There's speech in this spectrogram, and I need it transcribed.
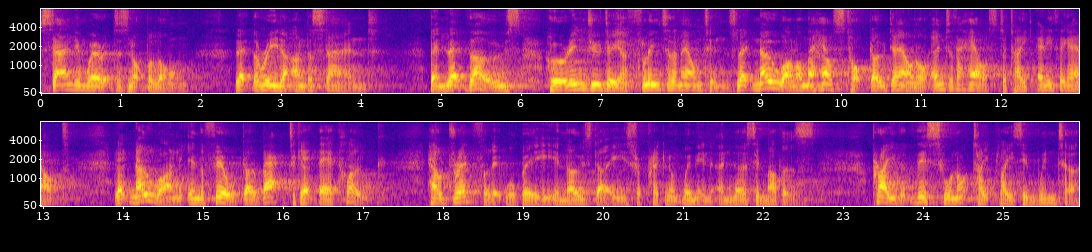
standing where it does not belong, let the reader understand. Then let those who are in Judea flee to the mountains. Let no one on the housetop go down or enter the house to take anything out. Let no one in the field go back to get their cloak. How dreadful it will be in those days for pregnant women and nursing mothers Pray that this will not take place in winter,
